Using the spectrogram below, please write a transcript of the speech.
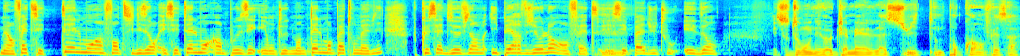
mais en fait, c'est tellement infantilisant et c'est tellement imposé et on te demande tellement pas ton avis que ça devient hyper violent en fait. Mmh. Et c'est pas du tout aidant. Et surtout, on n'évoque jamais la suite. Pourquoi on fait ça?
